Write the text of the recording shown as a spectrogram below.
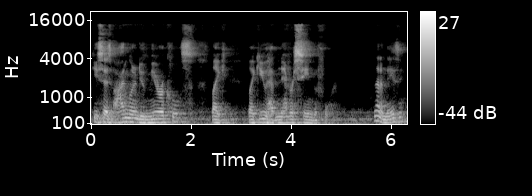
he says, I'm going to do miracles like, like you have never seen before. Isn't that amazing?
